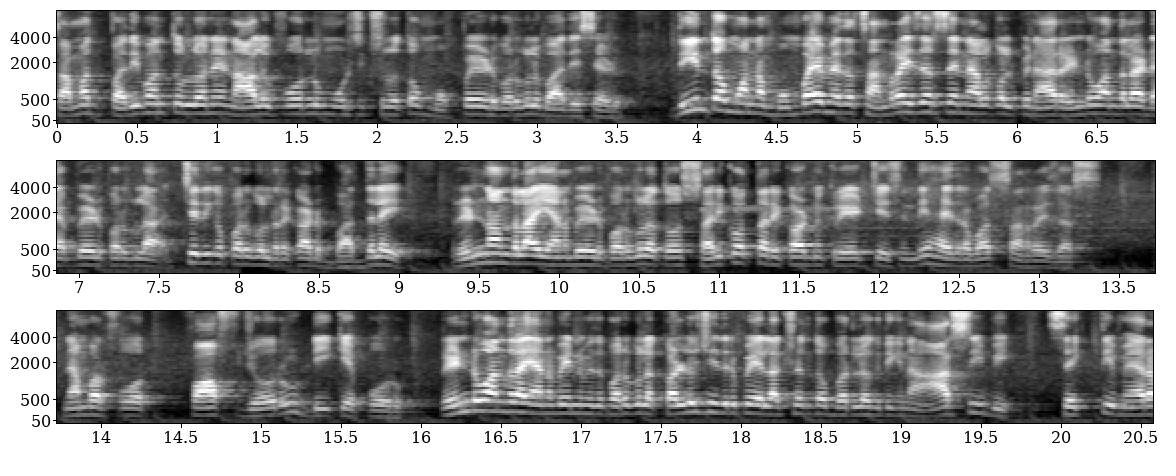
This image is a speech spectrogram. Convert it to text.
సమద్ పది బంతుల్లోనే నాలుగు ఫోర్లు మూడు సిక్స్లతో ముప్పై ఏడు పరుగులు బాధేశాడు దీంతో మొన్న ముంబై మీద సన్ రైజర్సే నెలకొల్పిన రెండు వందల డెబ్బై ఏడు పరుగుల అత్యధిక పరుగుల రికార్డు బద్దలై రెండు వందల ఎనభై ఏడు పరుగులతో సరికొత్త రికార్డును క్రియేట్ చేసింది Hyderabad Sunrisers. Number four Faf జోరు డీకే పోరు. రెండు వందల ఎనభై ఎనిమిది పరుగుల కళ్ళు చెదిరిపోయే లక్ష్యంతో బరిలోకి దిగిన ఆర్సీబీ శక్తి మేర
